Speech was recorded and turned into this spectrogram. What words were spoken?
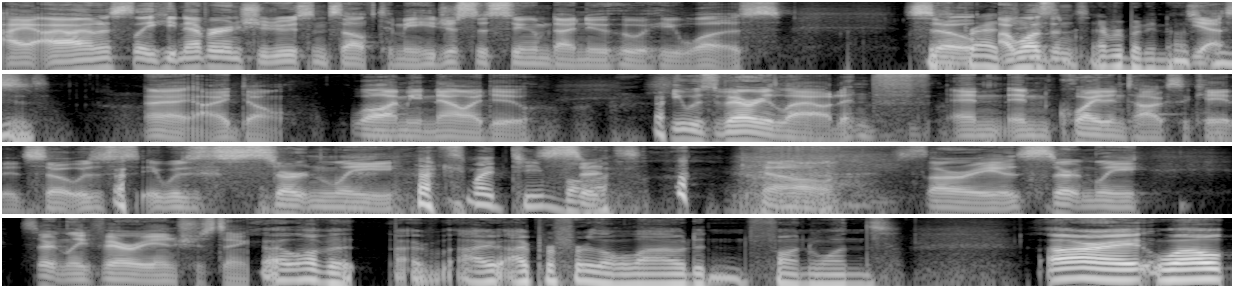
I, I honestly he never introduced himself to me. He just assumed I knew who he was. So Brad I wasn't. Everybody knows Yes. who he is. I, I don't. Well, I mean now I do. He was very loud and and and quite intoxicated. So it was it was certainly That's my team Cer- boss. no sorry. It was certainly certainly very interesting. I love it. I, I I prefer the loud and fun ones. All right. Well,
